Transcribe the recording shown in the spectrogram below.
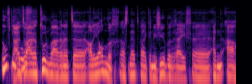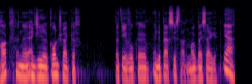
Hoeft niet, nou, het waren, toen waren het uh, Alliander als netwerk energiebedrijf uh, en AHAC, een uh, engineer contractor. Dat heeft ook in de pers gestaan, mag ik bij zeggen. Ja,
